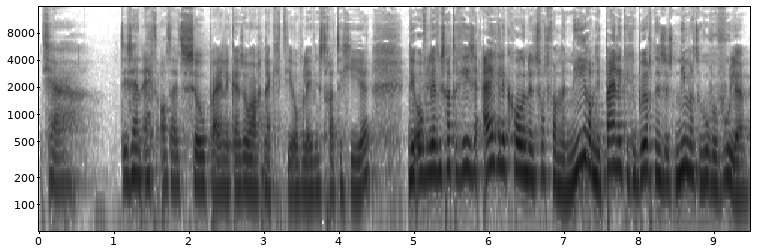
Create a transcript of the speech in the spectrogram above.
ja, die zijn echt altijd zo pijnlijk en zo hardnekkig, die overlevingsstrategieën. Die overlevingsstrategie is eigenlijk gewoon een soort van manier om die pijnlijke gebeurtenis dus niet meer te hoeven voelen.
